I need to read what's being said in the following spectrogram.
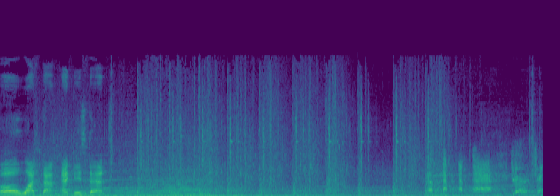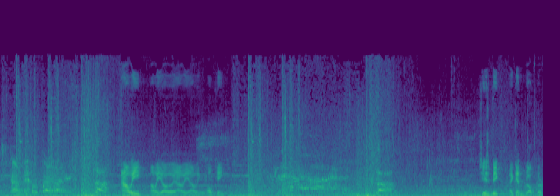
Oh, what the heck is that? You're just a little boy. Owie, owie, owie, owie, owie. Okay. She's big. I can block her.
